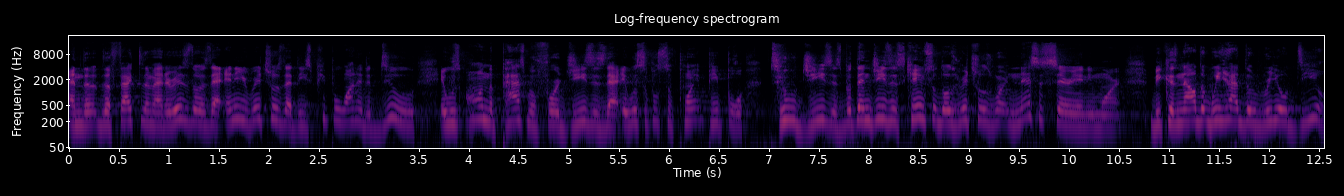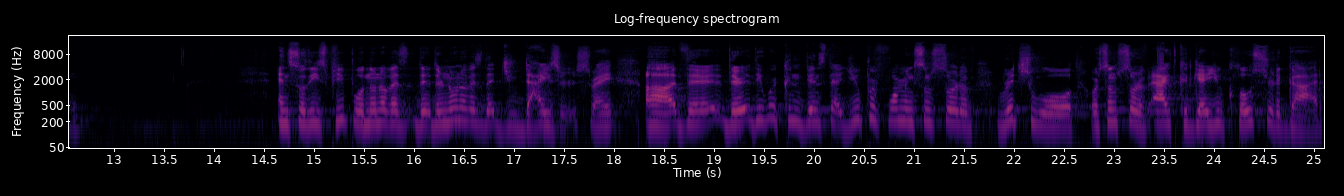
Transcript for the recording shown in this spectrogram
And the, the fact of the matter is, though, is that any rituals that these people wanted to do, it was on the past before Jesus, that it was supposed to point people to Jesus. But then Jesus came, so those rituals weren't necessary anymore because now that we had the real deal. And so these people, known of as, they're known of as the Judaizers, right? Uh, they're, they're, they were convinced that you performing some sort of ritual or some sort of act could get you closer to God.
